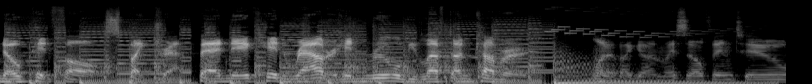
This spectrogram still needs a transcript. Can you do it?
No pitfall, spike trap, badnik, hidden route, or hidden room will be left uncovered. What have I gotten myself into?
